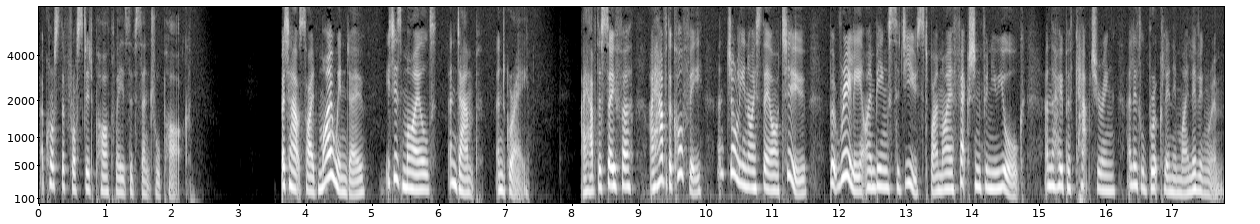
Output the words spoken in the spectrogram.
across the frosted pathways of Central Park. But outside my window, it is mild and damp and grey. I have the sofa, I have the coffee, and jolly nice they are too, but really I'm being seduced by my affection for New York and the hope of capturing a little Brooklyn in my living room.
